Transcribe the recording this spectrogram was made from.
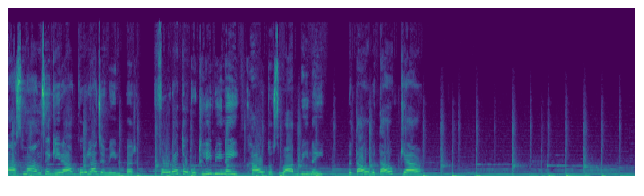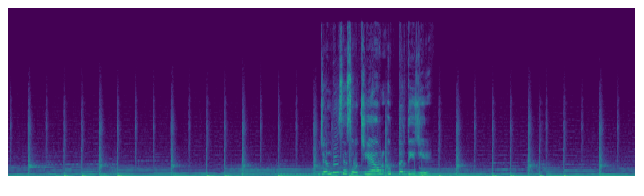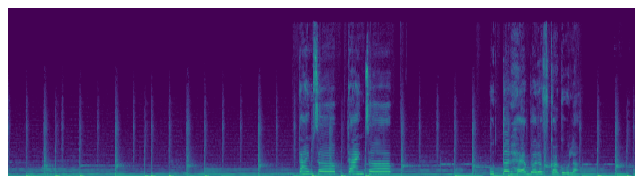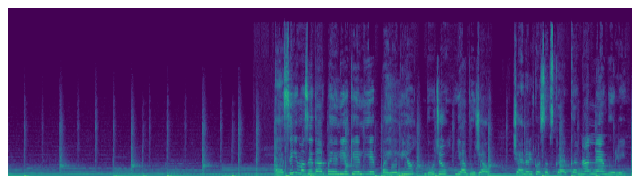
आसमान से गिरा गोला ज़मीन पर। फोड़ो तो गुठली भी नहीं, खाओ तो स्वाद भी नहीं। बताओ बताओ क्या? जल्दी से सोचिए और उत्तर दीजिए। टाइम्स अप टाइम्स अप उत्तर है बर्फ़ का गोला। ऐसी ही मज़ेदार पहेलियों के लिए पहेलियाँ भूजो या भुजाओ चैनल को सब्सक्राइब करना न भूलें।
